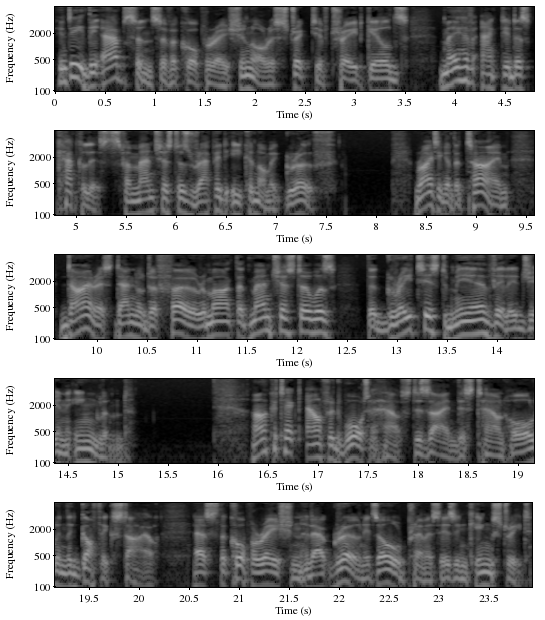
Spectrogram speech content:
Indeed, the absence of a corporation or restrictive trade guilds may have acted as catalysts for Manchester's rapid economic growth. Writing at the time, diarist Daniel Defoe remarked that Manchester was the greatest mere village in England. Architect Alfred Waterhouse designed this town hall in the Gothic style, as the corporation had outgrown its old premises in King Street.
